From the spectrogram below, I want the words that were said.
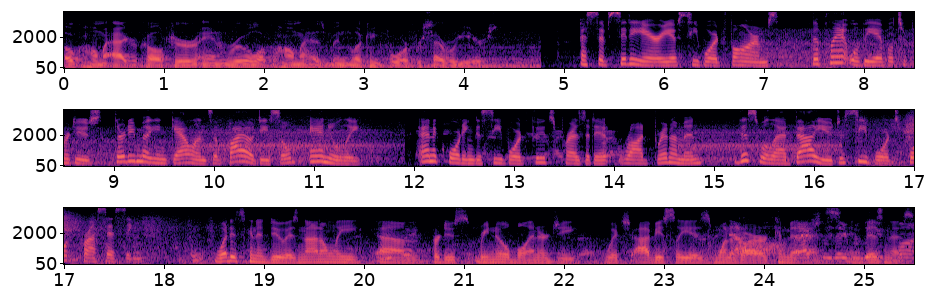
Oklahoma agriculture and rural Oklahoma has been looking for for several years. A subsidiary of Seaboard Farms, the plant will be able to produce 30 million gallons of biodiesel annually. And according to Seaboard Foods President Rod Brenneman, this will add value to Seaboard's pork processing. What it's going to do is not only um, produce renewable energy, which obviously is one of our commitments in business,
